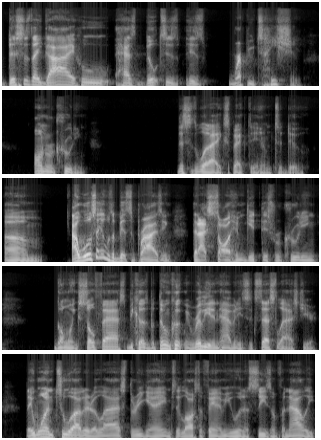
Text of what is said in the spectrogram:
this is a guy who has built his his reputation on recruiting this is what I expected him to do. Um, I will say it was a bit surprising that I saw him get this recruiting going so fast because Bethune Cookman really didn't have any success last year. They won two out of the last three games. They lost to FAMU in a season finale,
